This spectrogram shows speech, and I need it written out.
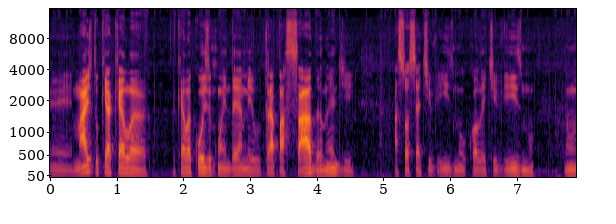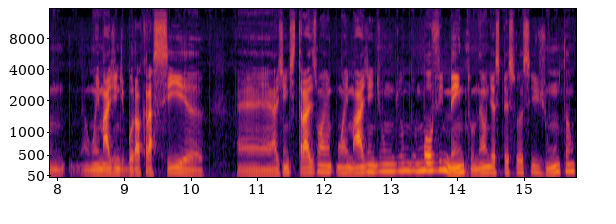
é, mais do que aquela, aquela coisa com a ideia meio ultrapassada né, de associativismo, coletivismo, um, é uma imagem de burocracia. É, a gente traz uma, uma imagem de um, de um, movimento, né, onde as pessoas se juntam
